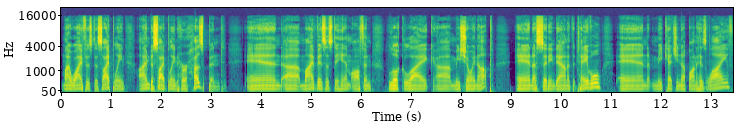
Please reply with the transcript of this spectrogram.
my wife is discipling, I'm discipling her husband. And uh, my visits to him often look like uh, me showing up and us sitting down at the table and me catching up on his life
